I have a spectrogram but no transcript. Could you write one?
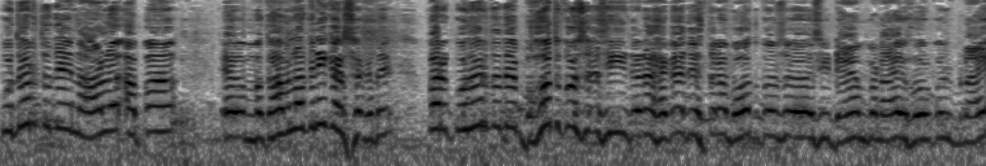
ਕੁਦਰਤ ਦੇ ਨਾਲ ਆਪਾਂ ਮੁਕਾਬਲਾ ਤਾਂ ਨਹੀਂ ਕਰ ਸਕਦੇ। ਪਰ ਕੁਦਰਤ ਦੇ ਬਹੁਤ ਕੁਝ ਅਸੀਂ ਜਿਹੜਾ ਹੈਗਾ ਜਿਸ ਤਰ੍ਹਾਂ ਬਹੁਤ ਕੁਝ ਅਸੀਂ ਡੈਮ ਬਣਾਏ ਹੋਰ ਕੁਝ ਬਣਾਏ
